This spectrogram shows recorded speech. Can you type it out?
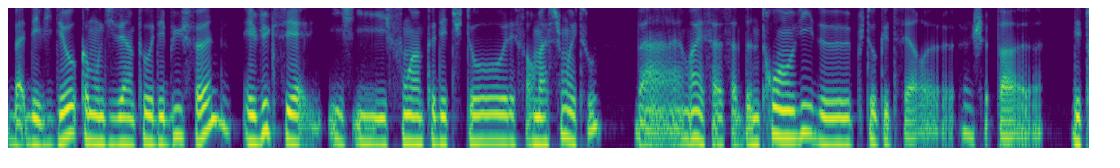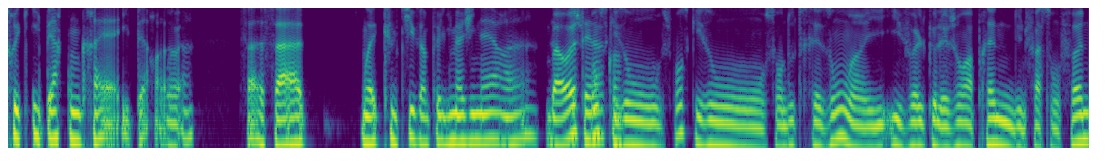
bah, des vidéos, comme on disait un peu au début, fun. Et vu que c'est, ils, ils font un peu des tutos, des formations et tout, ben ouais, ça, ça te donne trop envie de, plutôt que de faire, euh, je sais pas, euh, des trucs hyper concrets, hyper. euh, Ça, ça ouais, cultive un peu l'imaginaire. Bah ouais, je pense qu'ils ont, je pense qu'ils ont sans doute raison. hein. Ils, ils veulent que les gens apprennent d'une façon fun.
